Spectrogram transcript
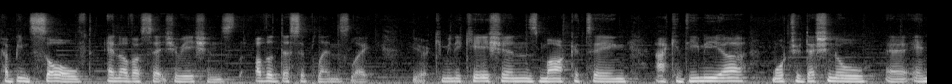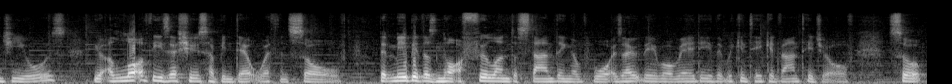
have been solved in other situations, other disciplines like your communications, marketing, academia, more traditional uh, NGOs. You know, a lot of these issues have been dealt with and solved that maybe there's not a full understanding of what is out there already that we can take advantage of. So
